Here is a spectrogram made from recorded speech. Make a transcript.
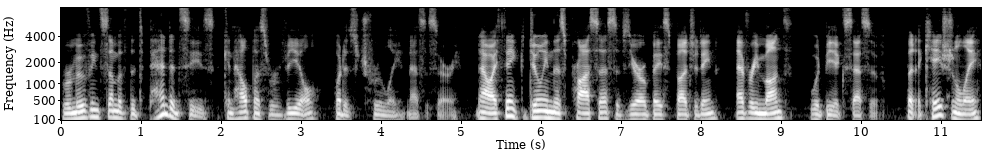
Removing some of the dependencies can help us reveal what is truly necessary. Now, I think doing this process of zero based budgeting every month would be excessive, but occasionally,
